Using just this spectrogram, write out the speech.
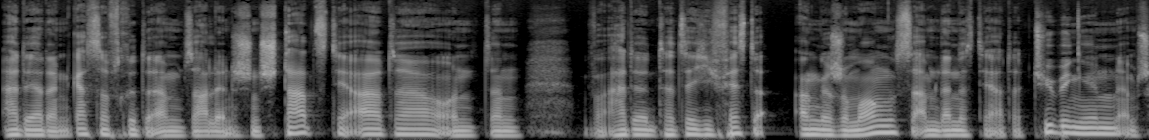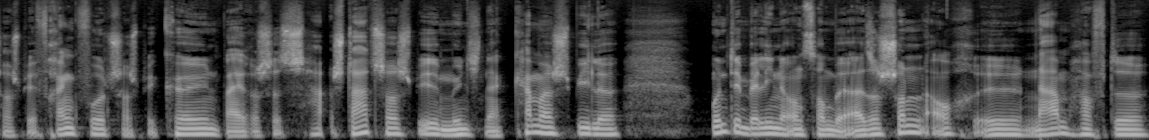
hatte er dann Gastauftritte am Saarländischen Staatstheater und dann hat er tatsächlich feste Engagements am Landestheater Tübingen, am Schauspiel Frankfurt, Schauspiel Köln, Bayerisches Staatsschauspiel, Münchner Kammerspiele und dem Berliner Ensemble. Also schon auch äh, namhafte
